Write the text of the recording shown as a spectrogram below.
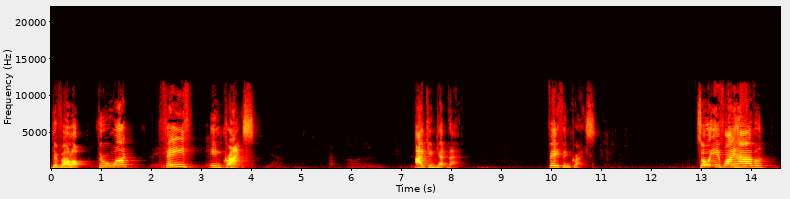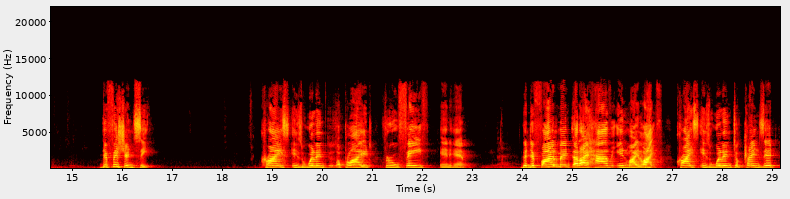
developed. Through what? Faith in Christ. I can get that. Faith in Christ. So if I have deficiency, Christ is willing to supply it through faith in Him. The defilement that I have in my life, Christ is willing to cleanse it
